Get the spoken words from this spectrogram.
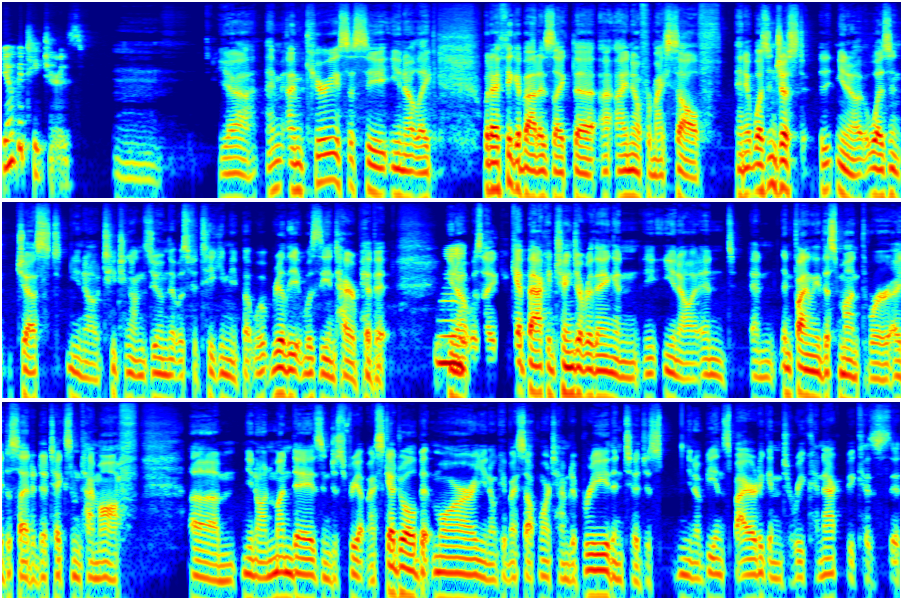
yoga teachers. Mm. Yeah, I'm I'm curious to see, you know, like what I think about is like the I know for myself, and it wasn't just you know it wasn't just you know teaching on Zoom that was fatiguing me, but really it was the entire pivot. Mm. You know, mm. it was like get back and change everything, and you know, and and and finally this month where I decided to take some time off, um, you know, on Mondays and just free up my schedule a bit more. You know, give myself more time to breathe and to just you know be inspired again to reconnect because the,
